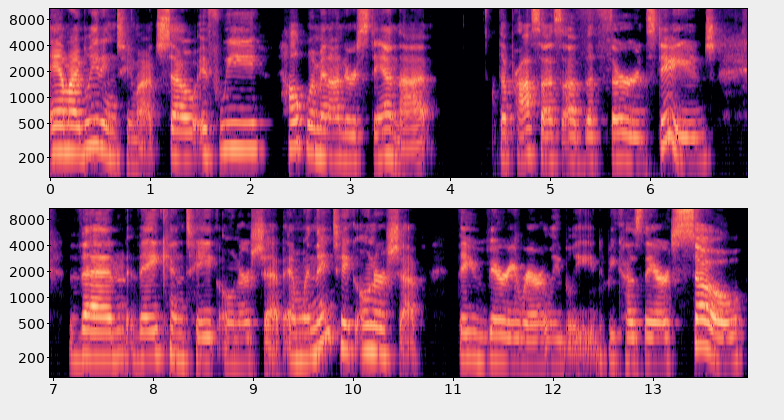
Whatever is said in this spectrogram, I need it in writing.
am i bleeding too much? So if we help women understand that the process of the third stage then they can take ownership. And when they take ownership they very rarely bleed because they are so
